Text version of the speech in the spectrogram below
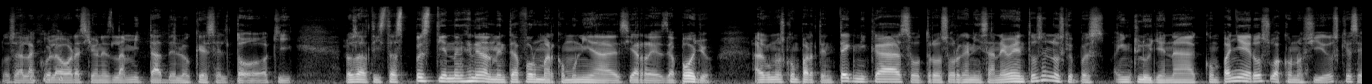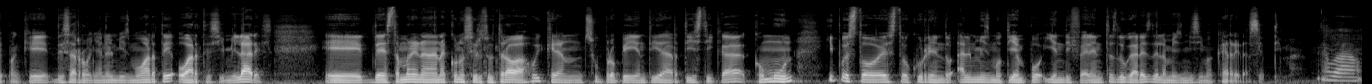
O sea, la colaboración es la mitad de lo que es el todo aquí. Los artistas pues tienden generalmente a formar comunidades y a redes de apoyo. Algunos comparten técnicas, otros organizan eventos en los que pues incluyen a compañeros o a conocidos que sepan que desarrollan el mismo arte o artes similares. Eh, de esta manera dan a conocer su trabajo y crean su propia identidad artística común y pues todo esto ocurriendo al mismo tiempo y en diferentes lugares de la mismísima carrera séptima. Wow.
